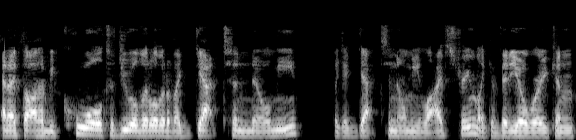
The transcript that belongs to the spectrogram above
and I thought it'd be cool to do a little bit of a get to know me, like a get to know me live stream, like a video where you can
